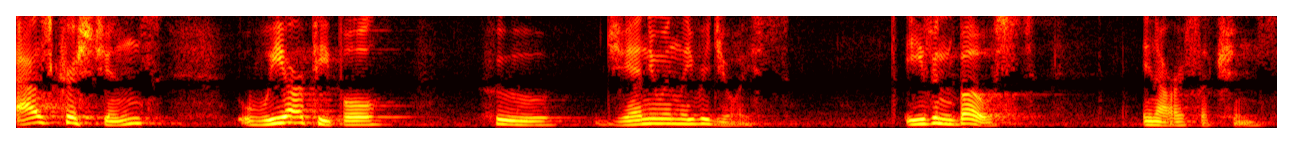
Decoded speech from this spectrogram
As Christians, we are people who genuinely rejoice, even boast in our afflictions.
